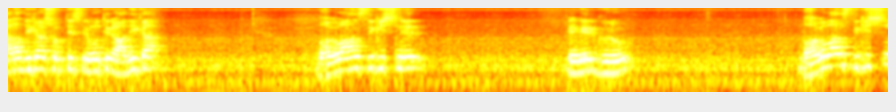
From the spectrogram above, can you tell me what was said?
আরাধিকা শক্তি শ্রীমতী রাধিকা। ভগবান শ্রীকৃষ্ণের প্রেমের গুরু। ভগবান শ্রীকৃষ্ণ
